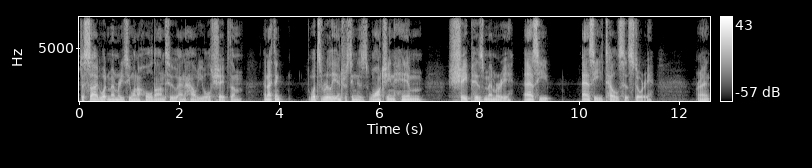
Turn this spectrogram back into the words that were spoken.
decide what memories you want to hold on to and how you will shape them. And I think what's really interesting is watching him shape his memory as he as he tells his story. Right?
